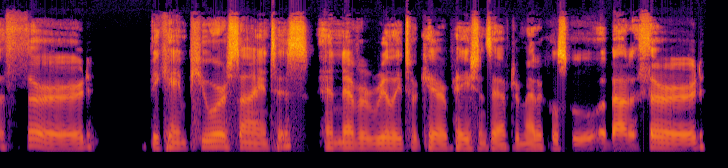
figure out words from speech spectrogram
a third became pure scientists and never really took care of patients after medical school. About a third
